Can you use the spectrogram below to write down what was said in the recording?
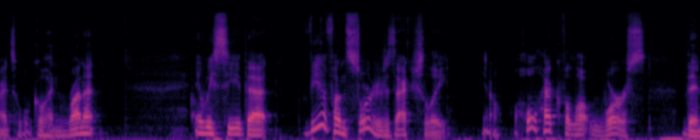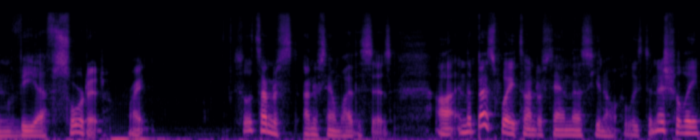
right, so we'll go ahead and run it. And we see that VF unsorted is actually, you know, a whole heck of a lot worse than VF sorted, right? So let's under understand why this is. Uh, and the best way to understand this, you know, at least initially,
